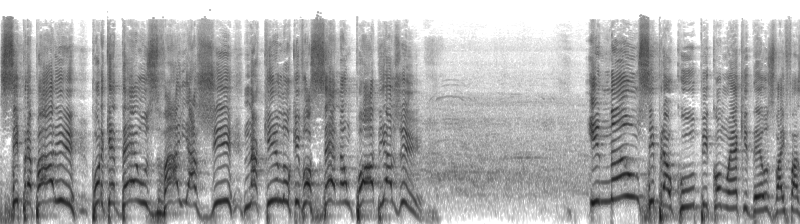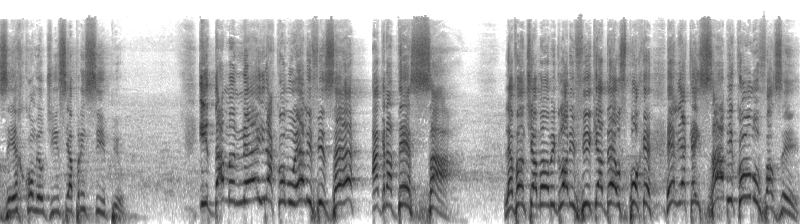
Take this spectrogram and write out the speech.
Se prepare, porque Deus vai agir naquilo que você não pode agir. E não se preocupe como é que Deus vai fazer, como eu disse a princípio. E da maneira como Ele fizer, agradeça. Levante a mão e glorifique a Deus, porque Ele é quem sabe como fazer.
